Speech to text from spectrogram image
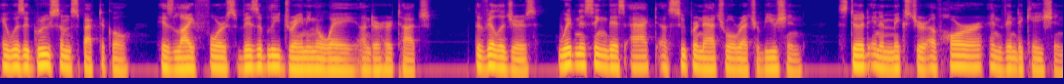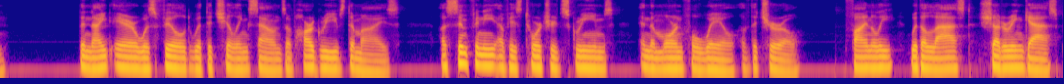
It was a gruesome spectacle, his life force visibly draining away under her touch. The villagers, witnessing this act of supernatural retribution, stood in a mixture of horror and vindication. The night air was filled with the chilling sounds of Hargreaves' demise, a symphony of his tortured screams and the mournful wail of the Churail. Finally, with a last shuddering gasp,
